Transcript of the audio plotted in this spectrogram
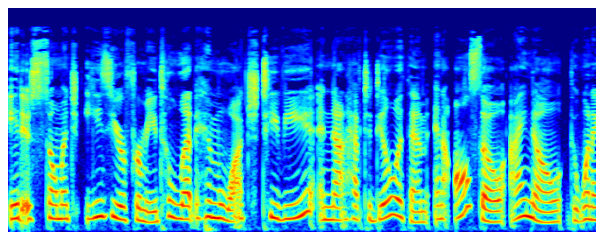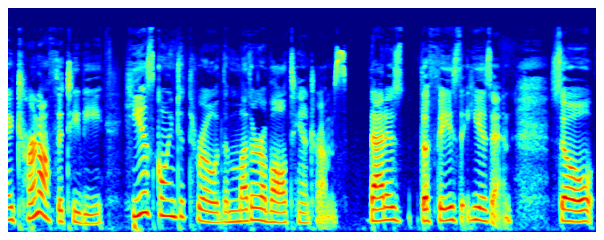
it is so much easier for me to let him watch TV and not have to deal with him. And also, I know that when I turn off the TV, he is going to throw the mother of all tantrums. That is the phase that he is in. So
